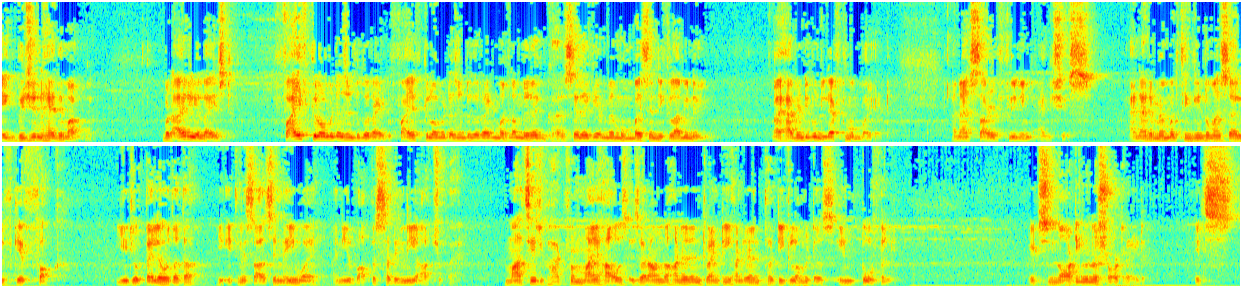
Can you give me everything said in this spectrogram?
एक विजन है दिमाग में but I realized five kilometers into the ride, five kilometers into the ride, मतलब मेरे घर से लेके मैं मुंबई से निकला भी नहीं हूँ. I haven't even left Mumbai yet, and I started feeling anxious. And I remember thinking to myself, के fuck, ये जो पहले होता था, ये इतने साल से नहीं हुआ है, and ये वापस suddenly आ चुका है. Malsej Ghat from my house is around 120-130 kilometers in total. It's not even a short ride. It's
